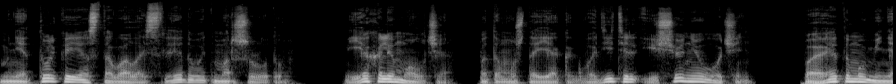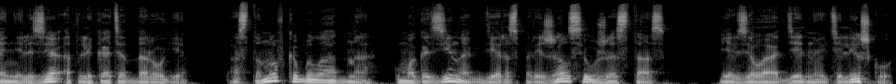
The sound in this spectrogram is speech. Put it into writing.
Мне только и оставалось следовать маршруту. Ехали молча, потому что я, как водитель, еще не очень. Поэтому меня нельзя отвлекать от дороги. Остановка была одна, у магазина, где распоряжался уже Стас. Я взяла отдельную тележку,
